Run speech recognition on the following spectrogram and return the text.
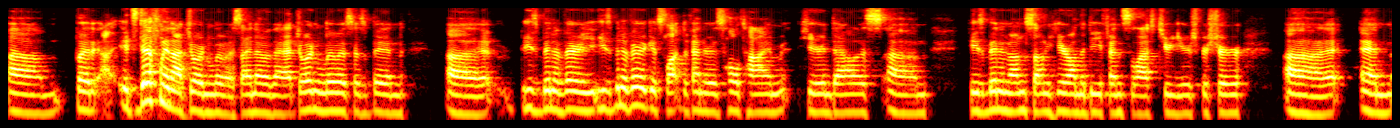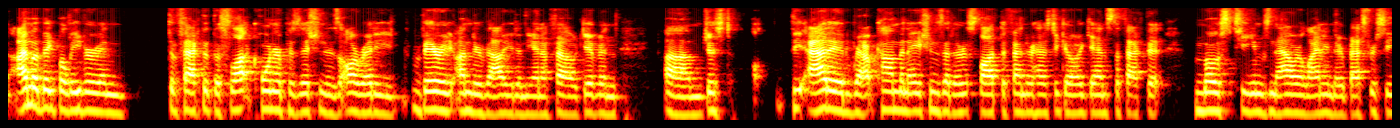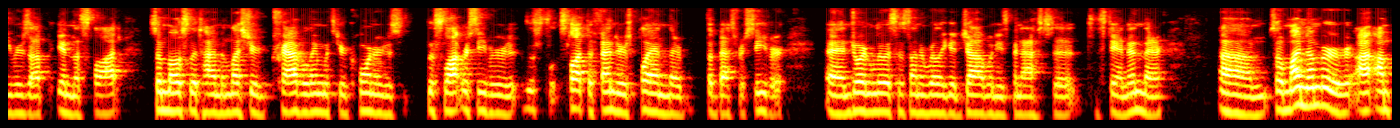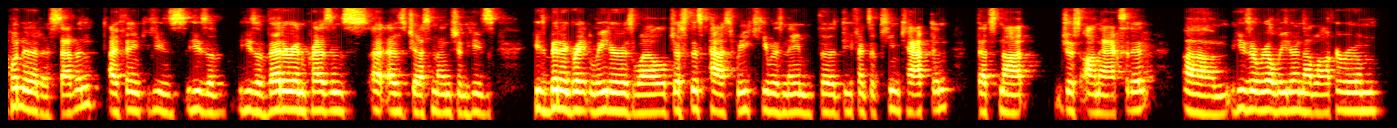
Um, but it's definitely not Jourdan Lewis. I know that Jourdan Lewis has been uh, he's been a very he's been a very good slot defender his whole time here in Dallas. Um, he's been an unsung here on the defense the last two years for sure. Uh, and I'm a big believer in the fact that the slot corner position is already very undervalued in the NFL, given um, just the added route combinations that a slot defender has to go against. The fact that most teams now are lining their best receivers up in the slot. So most of the time, unless you're traveling with your corners, the slot receiver, the sl- slot defender is playing their the best receiver. And Jourdan Lewis has done a really good job when he's been asked to, to stand in there. Um, so my number, I, I'm putting it at a seven. I think he's he's a he's a veteran presence, as Jess mentioned. He's he's been a great leader as well. Just this past week, he was named the defensive team captain. That's not just on accident. Um, he's a real leader in that locker room,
